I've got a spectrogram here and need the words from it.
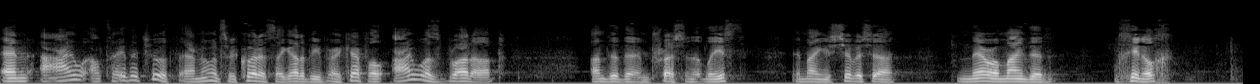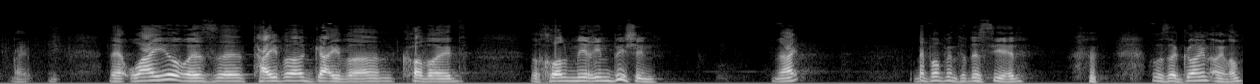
and I, will tell you the truth. I know it's recorded, so I got to be very careful. I was brought up under the impression at least, in my yeshivish narrow-minded chinuch, right? That YU is taiva, gaiva, kavod, v'chol mirin bishin, right? I bump into this yid, who's a goin oilam,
